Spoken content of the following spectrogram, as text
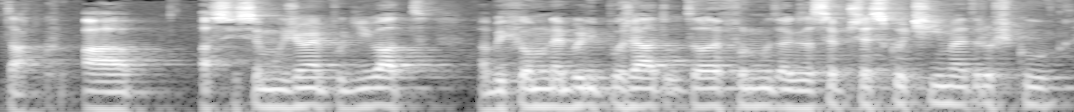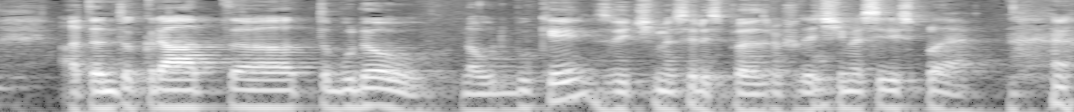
Tak a asi se můžeme podívat, abychom nebyli pořád u telefonu, tak zase přeskočíme trošku a tentokrát uh, to budou notebooky. Zvětšíme si displeje trošku. Zvětšíme si displeje.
